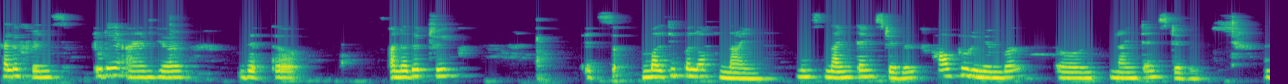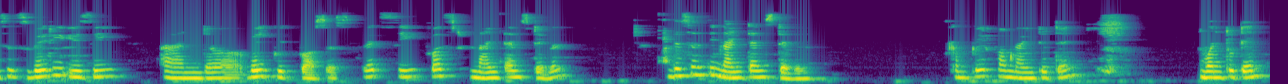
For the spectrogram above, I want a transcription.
Hello friends, today I am here with uh, another trick. It's multiple of 9, means 9 times table. How to remember uh, 9 times table. This is very easy and uh, very quick process. Let's see first 9 times table. This is the 9 times table. compare from 9 to 10, 1 to 10.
